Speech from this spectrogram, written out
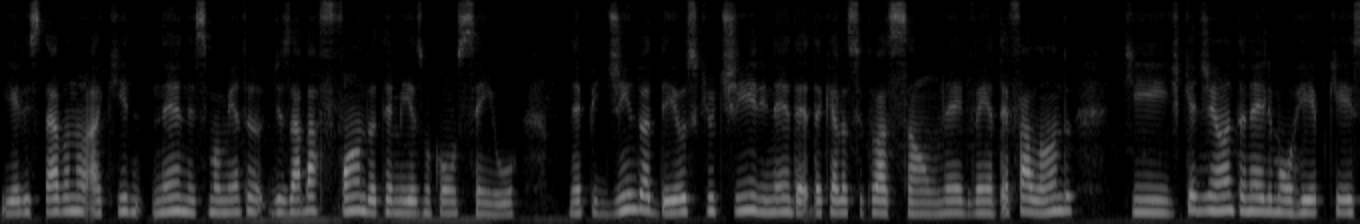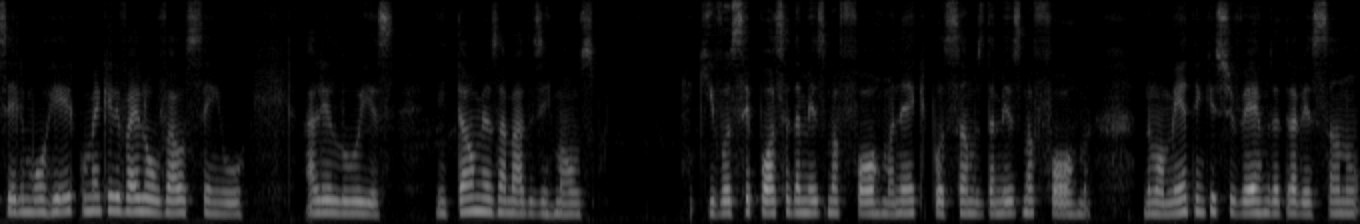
e ele estava no, aqui, né, nesse momento desabafando até mesmo com o Senhor, né, pedindo a Deus que o tire, né, da, daquela situação, né? Ele vem até falando que de que adianta, né, ele morrer, porque se ele morrer, como é que ele vai louvar o Senhor? Aleluias. Então, meus amados irmãos, que você possa da mesma forma, né, que possamos da mesma forma, no momento em que estivermos atravessando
